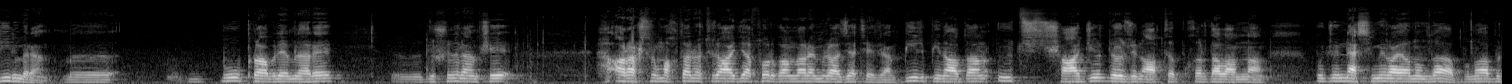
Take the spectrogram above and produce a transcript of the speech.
Bilmirəm. E, bu problemləri e, düşünürəm ki, araşdırmaqdan ötürü aidiyyat orqanlara müraciət edirəm. Bir binadan 3 şagird özünü atıb xırdalanan Bu gün Nəsimi rayonunda buna bir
